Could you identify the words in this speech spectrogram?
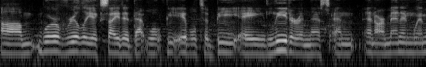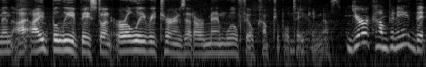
um, we're really excited that we'll be able to be a leader in this, and, and our men and women. I, I believe, based on early returns, that our men will feel comfortable taking this. You're a company that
